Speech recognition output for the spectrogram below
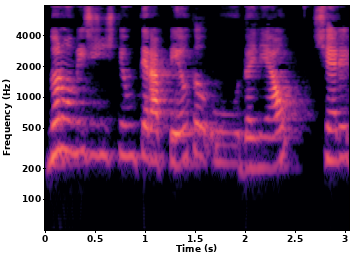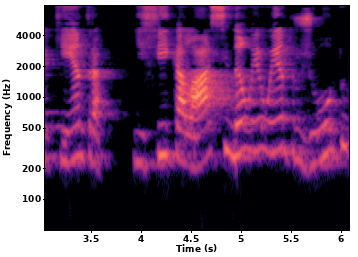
Normalmente a gente tem um terapeuta, o Daniel Scherer, que entra e fica lá, se não eu entro junto.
